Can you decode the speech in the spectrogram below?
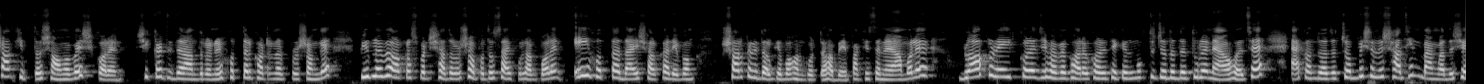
সংক্ষিপ্ত সমাবেশ করেন। শিক্ষার্থীদের আন্দোলনের হত্যার ঘটনার প্রসঙ্গে বিপ্লবী অর্কাস পার্টির সাধারণ সম্পাদক সাইফুল হক বলেন, এই হত্যা দায় সরকার এবং সরকারি দলকে বহন করতে হবে। পাকিস্তানের আমলে ব্লক রেইড করে যেভাবে ঘরে ঘরে থেকে মুক্তিযোদ্ধাদের তুলে নেওয়া হয়েছে, এখন দু সালে স্বাধীন বাংলাদেশে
